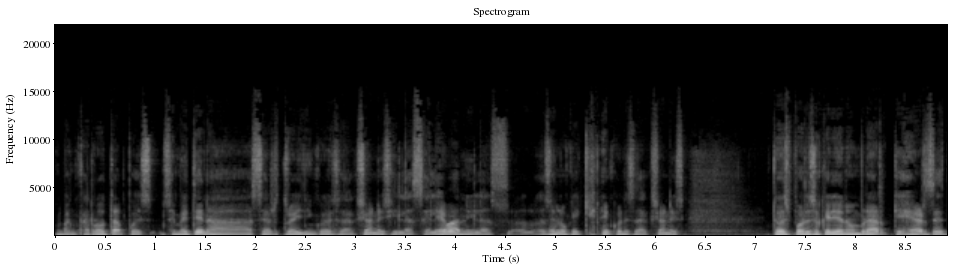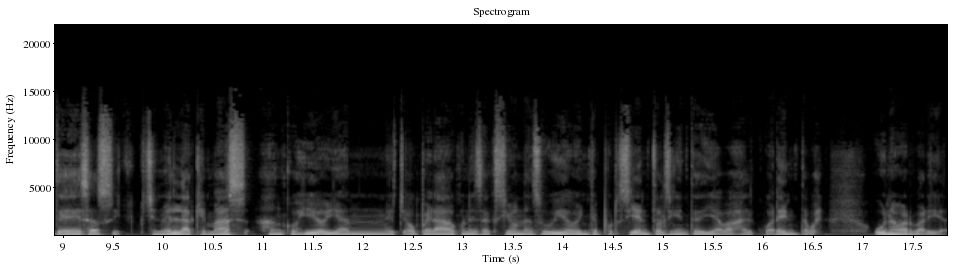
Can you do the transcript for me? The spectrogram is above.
bancarrota, pues se meten a hacer trading con esas acciones y las elevan y las hacen lo que quieren con esas acciones. Entonces por eso quería nombrar que Hertz es de esas, y si no es la que más han cogido y han hecho, operado con esa acción, han subido 20%, al siguiente día baja el 40%, bueno, una barbaridad.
